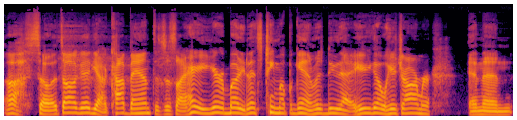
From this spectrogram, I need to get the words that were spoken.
Uh, so it's all good. Yeah, Cobb Vanth is just like, hey, you're a buddy. Let's team up again. Let's do that. Here you go. Here's your armor. And then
